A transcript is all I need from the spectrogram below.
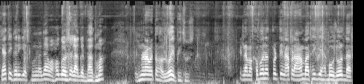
ક્યાંથી ઘરી ગયા છે ભૂંડા જામાં હગડ છે લાગત ભાગમાં. ભૂલણામાં તો લોહી પીધું છે. એટલે આમાં ખબર નથી પડતી ને આપણા આંબા થઈ ગયા બહુ જોરદાર.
